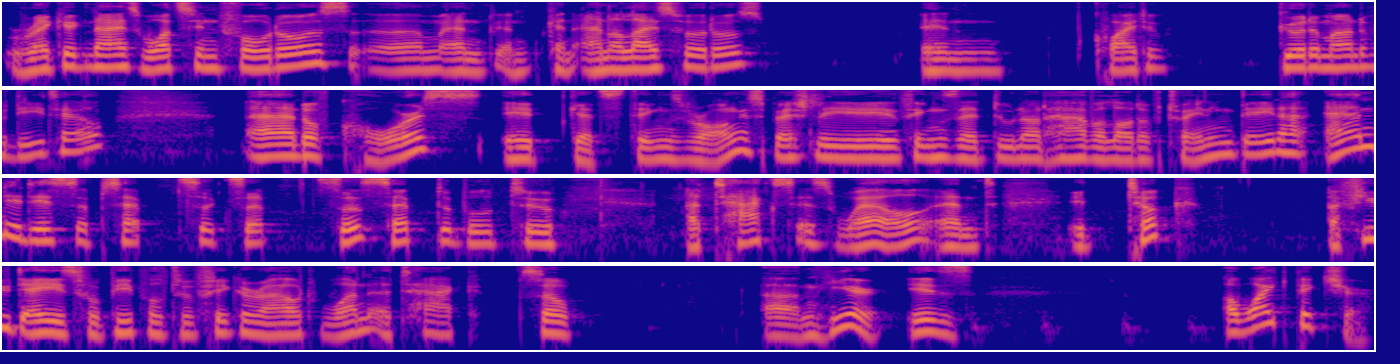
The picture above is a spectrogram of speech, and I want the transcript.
recognize what's in photos um, and, and can analyze photos in quite a good amount of detail. And of course, it gets things wrong, especially things that do not have a lot of training data. And it is suscept- suscept- susceptible to attacks as well. And it took a few days for people to figure out one attack. So um, here is a white picture.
